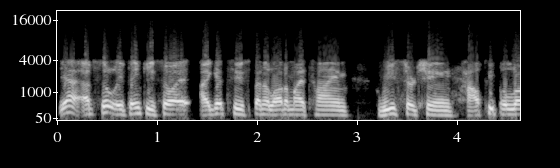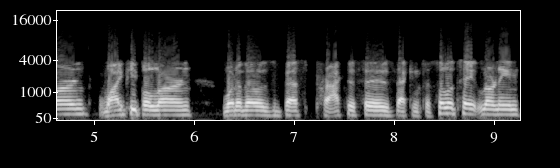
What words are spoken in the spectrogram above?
Yeah, absolutely. Thank you. So, I, I get to spend a lot of my time researching how people learn, why people learn, what are those best practices that can facilitate learning,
